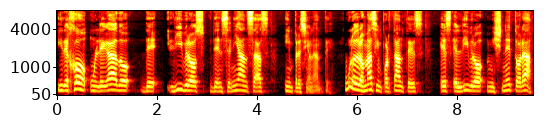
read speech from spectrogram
y dejó un legado de libros de enseñanzas impresionante. Uno de los más importantes es el libro Mishneh Torah,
